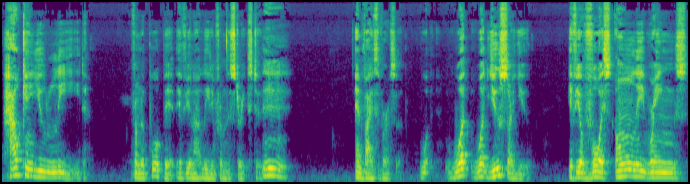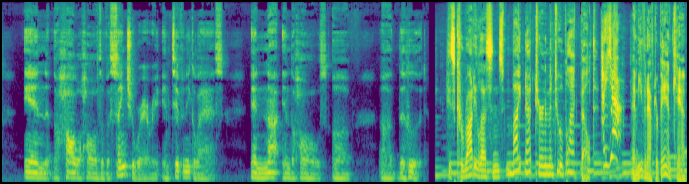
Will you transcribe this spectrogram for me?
How can you lead from the pulpit if you're not leading from the streets too? Mm. And vice versa. What, what, what use are you if your voice only rings in the hollow halls of a sanctuary in Tiffany glass and not in the halls of uh, the hood? His karate lessons might not turn him into a black belt. Hi-ya! And even after band camp,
